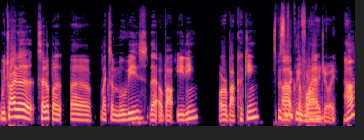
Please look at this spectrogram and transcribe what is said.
we try to set up a uh like some movies that about eating or about cooking, Specifically, why, beforehand? Joey? huh?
